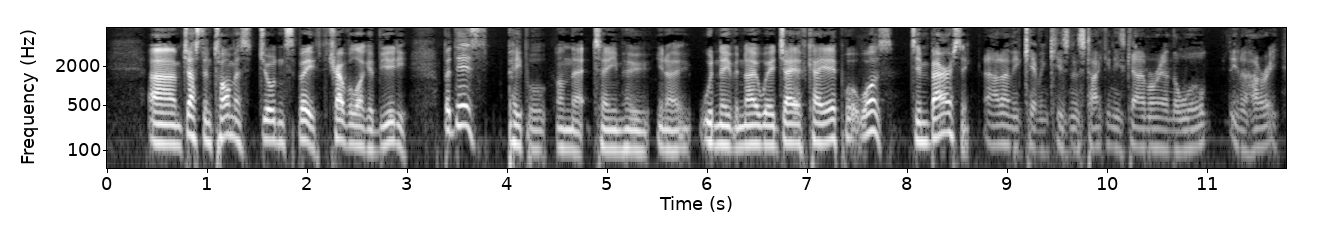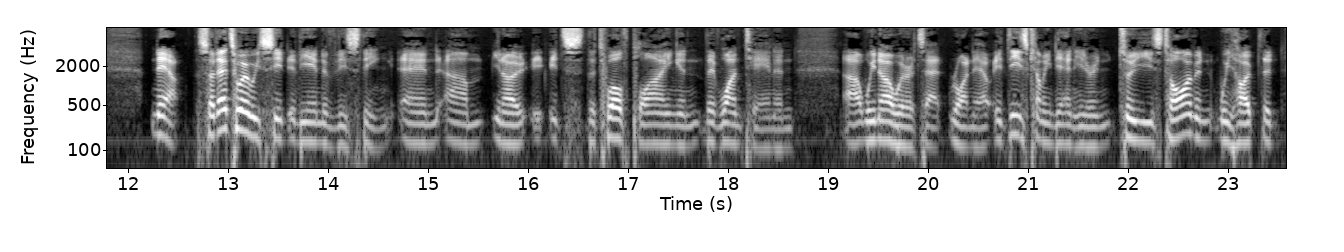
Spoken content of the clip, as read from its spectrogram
Um, Justin Thomas, Jordan Spieth travel like a beauty. But there's people on that team who you know wouldn't even know where JFK Airport was. It's embarrassing. I don't think Kevin Kisner's taken his game around the world in a hurry. Now, so that's where we sit at the end of this thing, and um, you know it, it's the 12th playing, and they've won 10, and uh, we know where it's at right now. It is coming down here in two years' time, and we hope that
